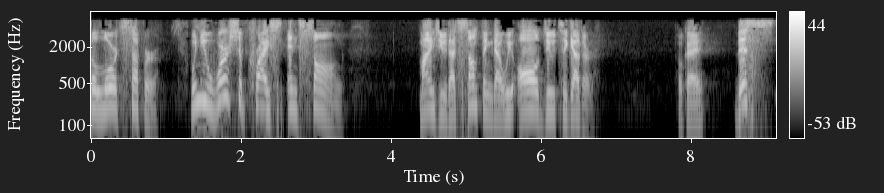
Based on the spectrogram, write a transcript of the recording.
the Lord's Supper, when you worship Christ in song, mind you, that's something that we all do together. Okay? This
